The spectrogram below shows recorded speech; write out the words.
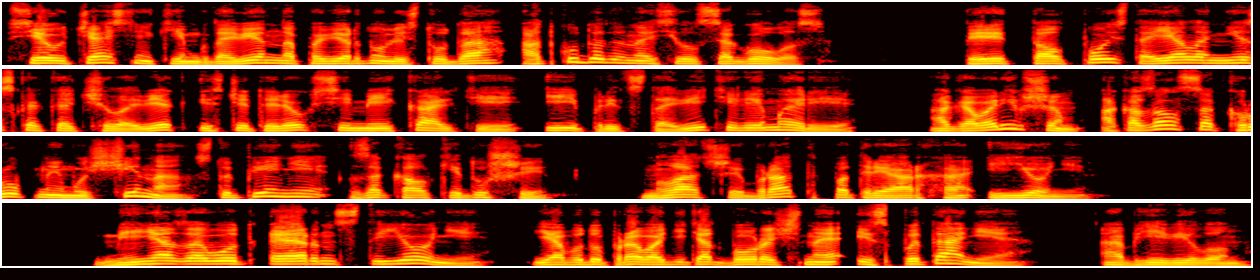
Все участники мгновенно повернулись туда, откуда доносился голос. Перед толпой стояло несколько человек из четырех семей Кальтии и представителей мэрии, а говорившим оказался крупный мужчина ступени закалки души, младший брат патриарха Йони. «Меня зовут Эрнст Йони, я буду проводить отборочное испытание», — объявил он.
